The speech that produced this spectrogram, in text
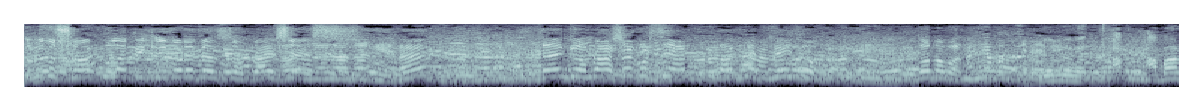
তুমি তো সবগুলো বিক্রি করে ফেলছো প্রায় শেষ। হ্যাঁ? থ্যাংক ইউ আমরা আশা করছি আর থাকবে না নেই তো? ধন্যবাদ। ধন্যবাদ। আবার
